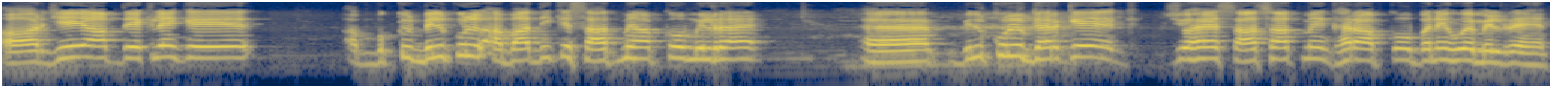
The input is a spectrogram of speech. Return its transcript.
और ये आप देख लें कि बिल्कुल आबादी के साथ में आपको मिल रहा है। बिल्कुल घर के जो है साथ साथ में घर आपको बने हुए मिल रहे हैं।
